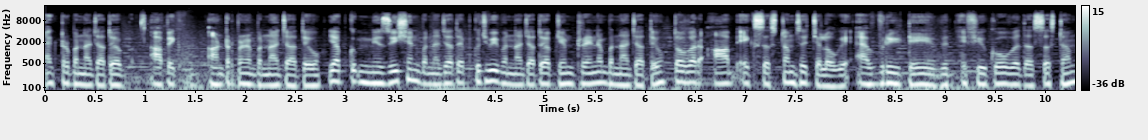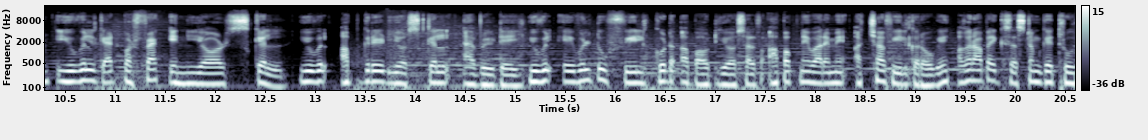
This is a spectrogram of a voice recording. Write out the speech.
एक्टर बनना चाहते हो, आप एक आंट्रप्रनर बनना चाहते हो, या आप म्यूजिशियन बनना चाहते हो, आप कुछ भी बनना चाहते हो, आप जिम ट्रेनर बनना चाहते हो तो अगर आप एक सिस्टम से चलोगे every day with if you go with system you will get perfect in your skill you will upgrade your skill every day you will able to feel feel good about yourself आप अपने बारे में अच्छा फील करोगे। अगर आप एक सिस्टम के थ्रू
